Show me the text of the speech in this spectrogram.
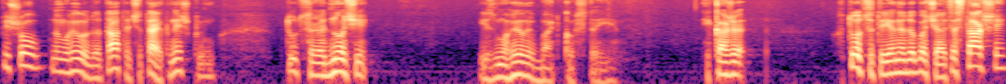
Пішов на могилу до тата, читає книжку йому. Тут серед ночі із могили батько встає. І каже, хто це ти? Я не добачаю. Це старший?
